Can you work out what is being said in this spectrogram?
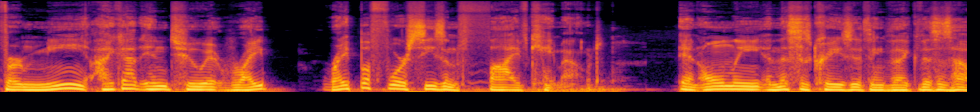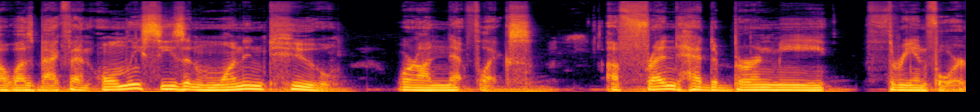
For me, I got into it right right before season five came out. And only and this is crazy to think like this is how it was back then. Only season one and two were on Netflix. A friend had to burn me three and four.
